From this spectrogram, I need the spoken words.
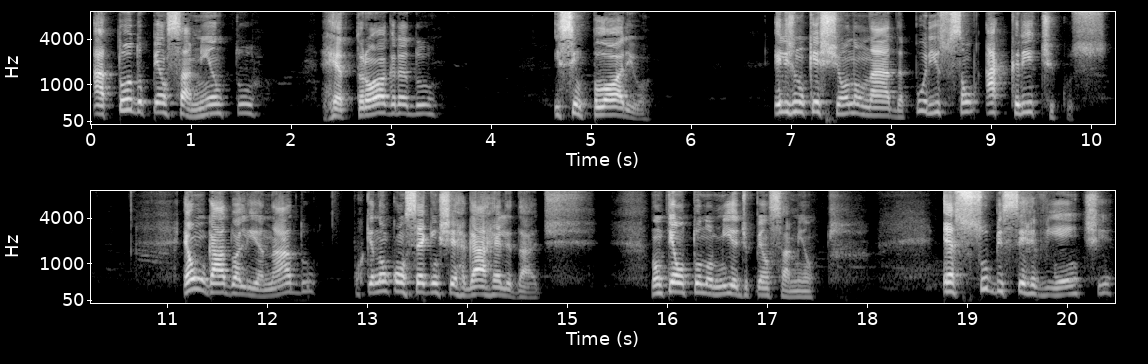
a todo pensamento retrógrado e simplório. Eles não questionam nada, por isso são acríticos. É um gado alienado porque não consegue enxergar a realidade. Não tem autonomia de pensamento. É subserviente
